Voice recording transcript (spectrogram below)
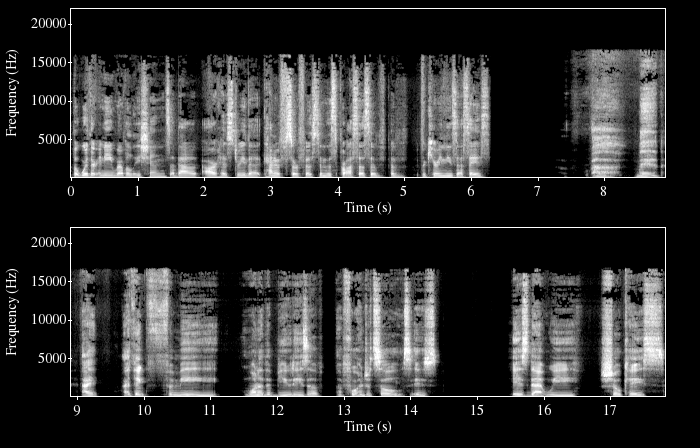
But were there any revelations about our history that kind of surfaced in this process of, of procuring these essays? Ah, man, I I think for me, one of the beauties of, of 400 Souls is is that we showcase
